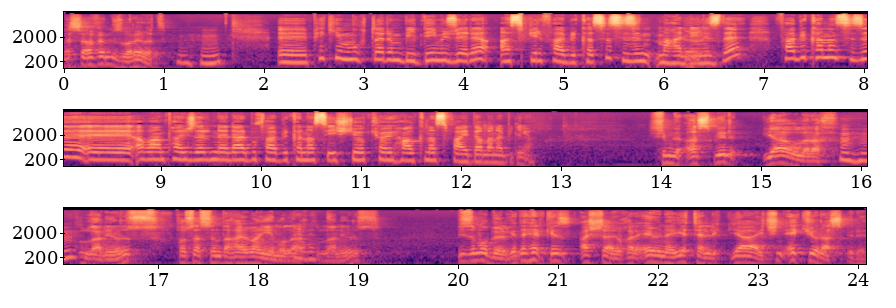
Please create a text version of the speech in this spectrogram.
mesafemiz var evet. E, peki muhtarım bildiğim üzere aspir fabrikası sizin mahallenizde. Fabrikanın size e, avantajları neler? Bu fabrika nasıl işliyor? Köy halkı nasıl faydalanabiliyor? Şimdi aspir yağ olarak kullanıyoruz. Posasını da hayvan yemi olarak Evet. kullanıyoruz. Bizim o bölgede herkes aşağı yukarı evine yeterlik yağ için ekiyor aspiri.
